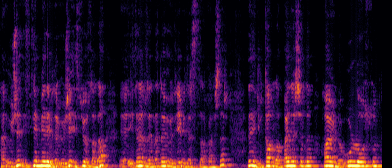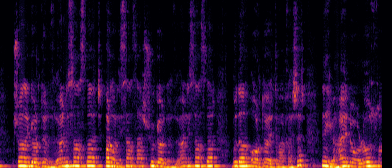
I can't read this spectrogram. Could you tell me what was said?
Hani ücret istemeyebilir. Ücret istiyorsa da e, internet üzerinden de ödeyebilirsiniz arkadaşlar. Dediğim gibi tablolar paylaşıldı. Hayırlı uğurlu olsun. Şu anda gördüğünüz ön lisanslar, pardon lisanslar, şu gördüğünüz ön lisanslar, bu da orta öğretim arkadaşlar. Dediğim gibi hayırlı uğurlu olsun.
